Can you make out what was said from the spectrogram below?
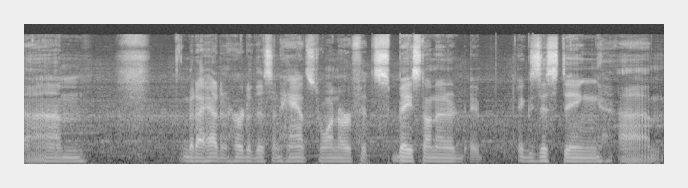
um, but I hadn't heard of this enhanced one or if it's based on an existing um,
